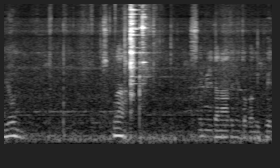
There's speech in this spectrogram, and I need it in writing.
Yun. Pasok na. Simitan natin ito pag ipit.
